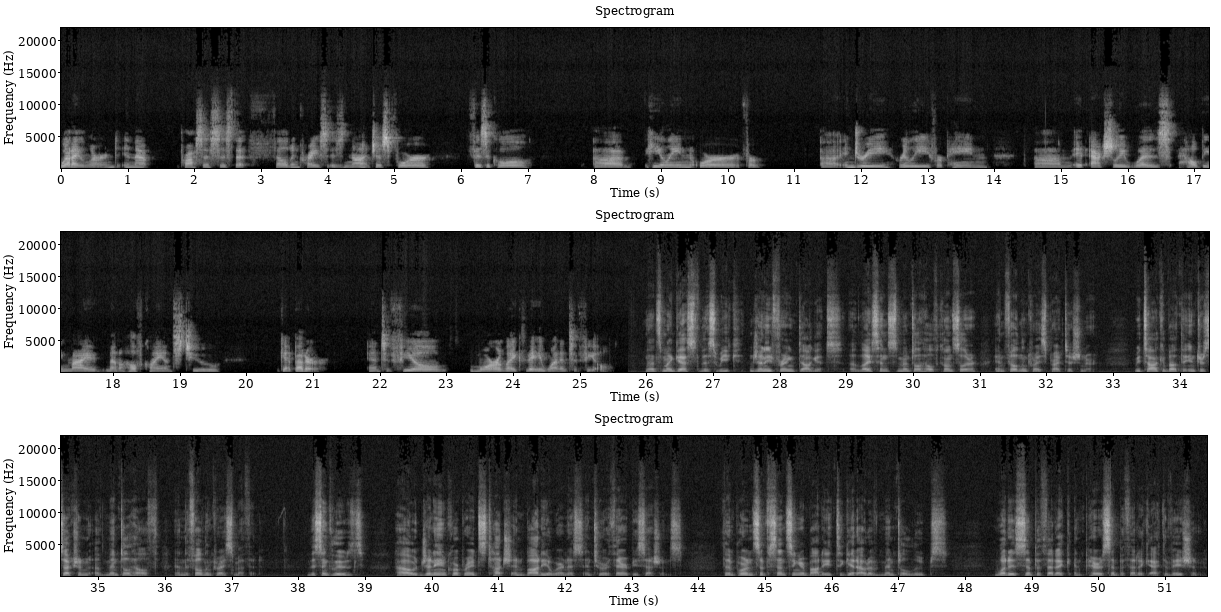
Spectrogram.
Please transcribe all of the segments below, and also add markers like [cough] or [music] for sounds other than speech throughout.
what I learned in that process is that Feldenkrais is not just for physical uh, healing or for uh, injury relief or pain. Um, it actually was helping my mental health clients to get better and to feel more like they wanted to feel. That's my guest this week, Jenny Frank Doggett, a licensed mental health counselor and Feldenkrais practitioner. We talk about the intersection of mental health and the Feldenkrais method. This includes how Jenny incorporates touch and body awareness into her therapy sessions, the importance of sensing your body to get out of mental loops, what is sympathetic and parasympathetic activation,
